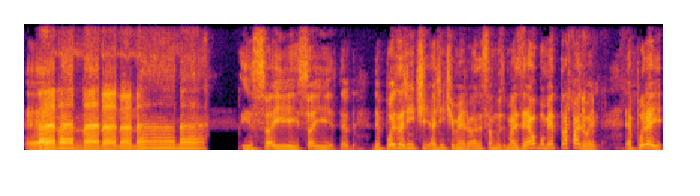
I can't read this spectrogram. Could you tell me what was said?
É... Na, na, na, isso aí, isso aí. Depois a gente, a gente melhora essa música, mas é o momento trapalhões. É por aí.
